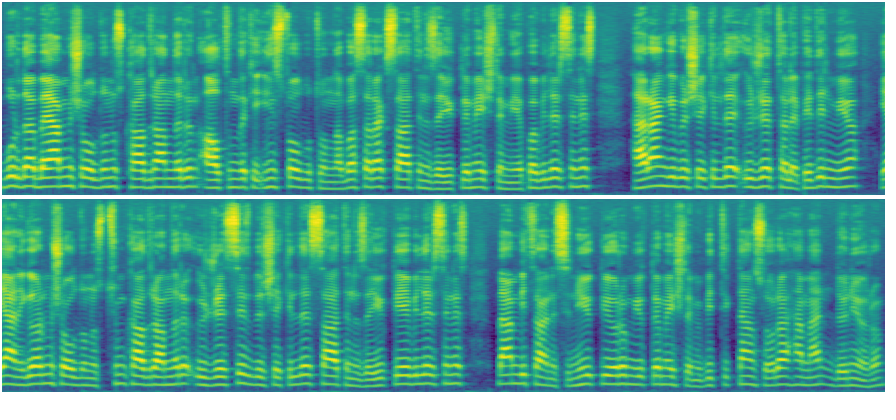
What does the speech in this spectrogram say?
Burada beğenmiş olduğunuz kadranların altındaki install butonuna basarak saatinize yükleme işlemi yapabilirsiniz. Herhangi bir şekilde ücret talep edilmiyor. Yani görmüş olduğunuz tüm kadranları ücretsiz bir şekilde saatinize yükleyebilirsiniz. Ben bir tanesini yüklüyorum. Yükleme işlemi bittikten sonra hemen dönüyorum.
